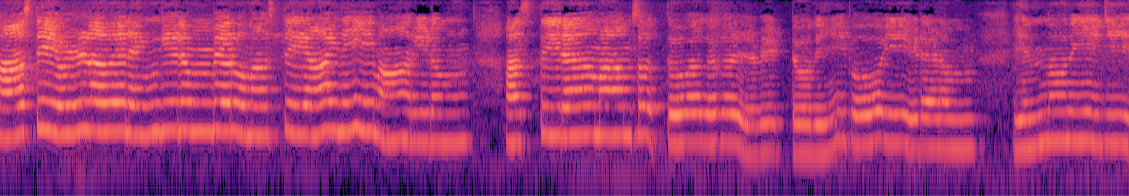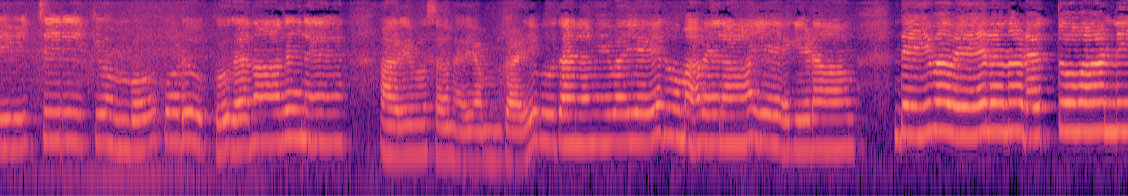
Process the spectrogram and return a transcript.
ആസ്തിയുള്ളവനെങ്കിലും വെറുമസ്തിയായി നീ മാറിടും. അസ്ഥിരമാം സ്വത്തുവകകൾ കൊടുക്കുക നാഥന്. അറിവു സമയം കഴിവു ധനമിവയേതും അവനായേകിടാം ദൈവവേല നടത്തുവാൻ നീ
